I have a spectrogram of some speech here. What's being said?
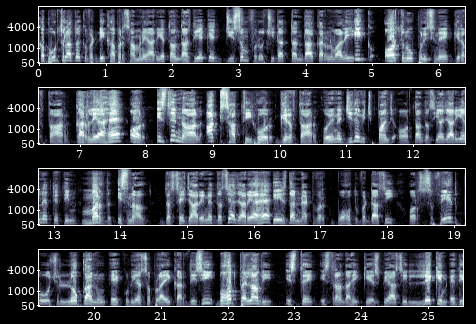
ਕਪੂਰਥਲਾ ਤੋਂ ਇੱਕ ਵੱਡੀ ਖਬਰ ਸਾਹਮਣੇ ਆ ਰਹੀ ਹੈ। ਤੁਹਾਨੂੰ ਦੱਸਦੀ ਦਈਏ ਕਿ ਜਿਸਮ ਫਰੋਸ਼ੀ ਦਾ ਧੰਦਾ ਕਰਨ ਵਾਲੀ ਇੱਕ ਔਰਤ ਨੂੰ ਪੁਲਿਸ ਨੇ ਗ੍ਰਿਫਤਾਰ ਕਰ ਲਿਆ ਹੈ ਔਰ ਇਸ ਦੇ ਨਾਲ 8 ਸਾਥੀ ਹੋਰ ਗ੍ਰਿਫਤਾਰ ਹੋਏ ਨੇ ਜਿਦੇ ਵਿੱਚ 5 ਔਰਤਾਂ ਦੱਸੀਆਂ ਜਾ ਰਹੀਆਂ ਨੇ ਤੇ 3 ਮਰਦ ਇਸ ਨਾਲ ਦੱਸੇ ਜਾ ਰਹੇ ਨੇ। ਦੱਸਿਆ ਜਾ ਰਿਹਾ ਹੈ ਕਿ ਇਸ ਦਾ ਨੈਟਵਰਕ ਬਹੁਤ ਵੱਡਾ ਸੀ ਔਰ ਸਫੇਦ ਪੋਸ਼ ਲੋਕਾਂ ਨੂੰ ਇਹ ਕੁੜੀਆਂ ਸਪਲਾਈ ਕਰਦੀ ਸੀ। ਬਹੁਤ ਪਹਿਲਾਂ ਵੀ ਇਸ ਤੇ ਇਸ ਤਰ੍ਹਾਂ ਦਾ ਹੀ ਕੇਸ ਪਿਆ ਸੀ, ਲੇਕਿਨ ਇਹਦੀ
